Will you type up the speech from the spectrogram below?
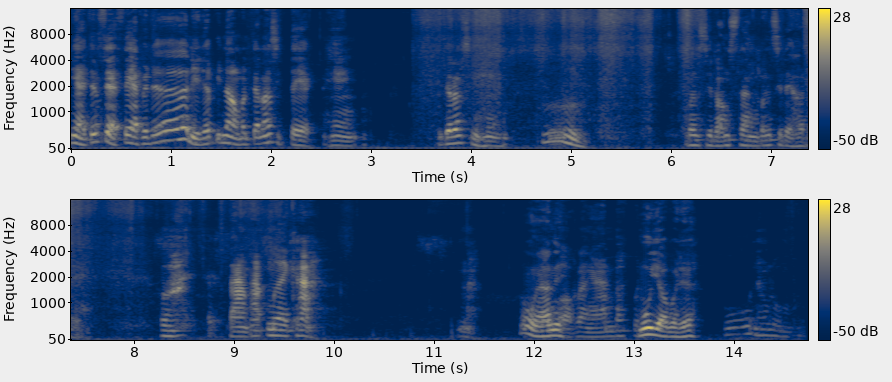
เนี่ยจังแสบแตกไปเด้อเดี๋ยวพี่น้องมันกำลังสิแตกแห้งมันกำลังสิแห้งอืมเบิ้งสิร้องสั่งเบิ้งสิได้เท่าใดโอ้ยตามพักเมื่อยค่ะน่ะโอ้งามนี่ออกละงามปะหมูเหยาวไปเลยพูดนั่งลมพุ่น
